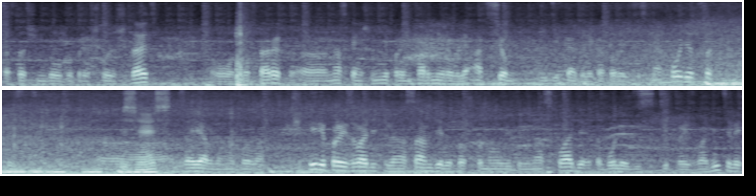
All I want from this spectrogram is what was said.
достаточно долго пришлось ждать. Во-вторых, э, нас, конечно, не проинформировали о всем виде кабеля, который здесь находится. То есть Извиняюсь. Заявлено было 4 производителя. На самом деле то, что мы увидели на складе, это более 10 производителей,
